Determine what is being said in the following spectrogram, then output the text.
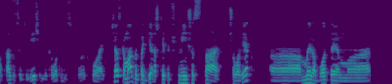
оказывается, эти вещи для кого-то до сих пор актуальны. Сейчас команда поддержки это чуть меньше 100 человек. А, мы работаем а,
